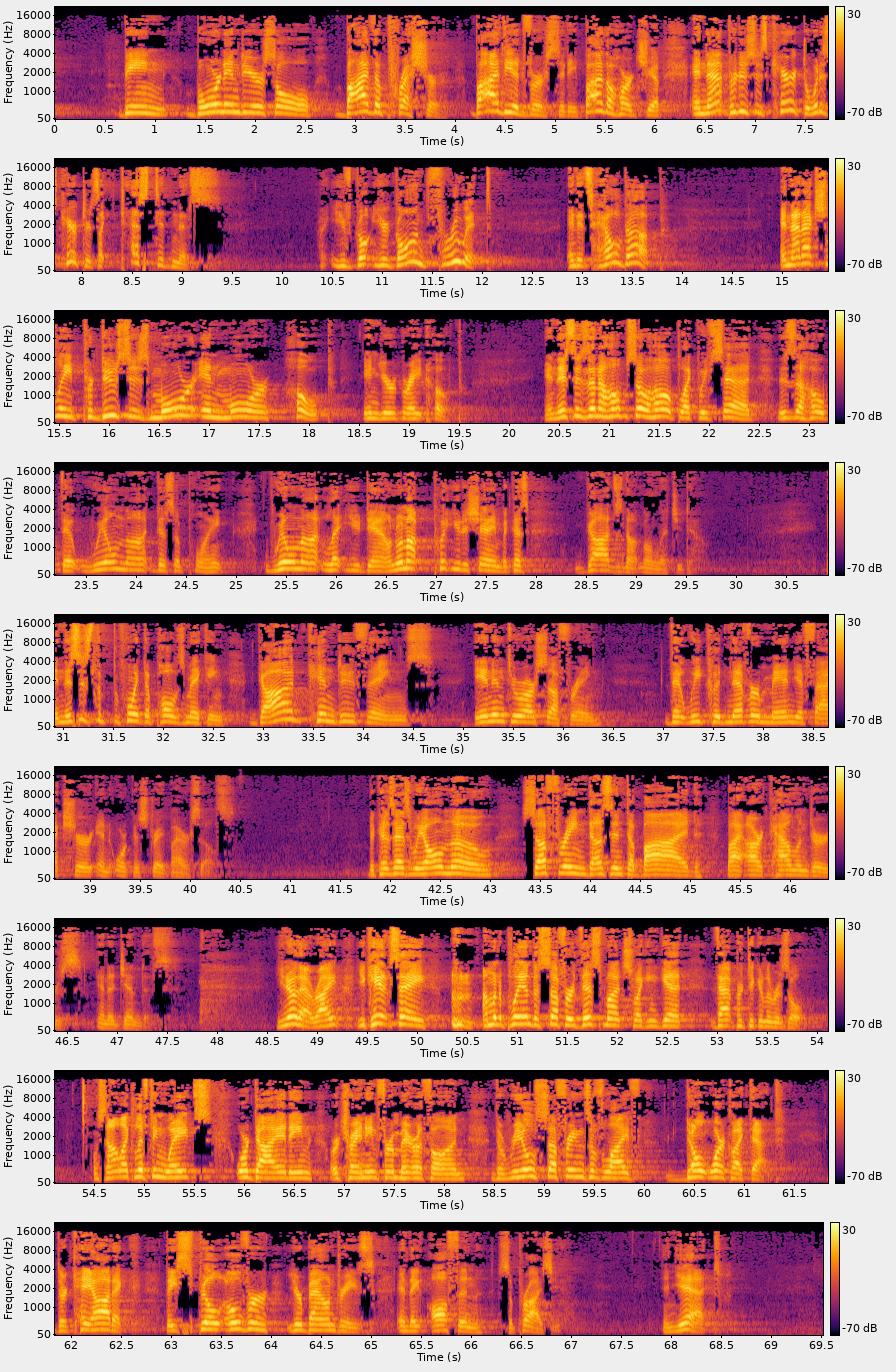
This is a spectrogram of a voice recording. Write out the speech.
being born into your soul by the pressure, by the adversity, by the hardship, and that produces character. What is character? It's like testedness. You've go, you're gone through it, and it's held up. And that actually produces more and more hope in your great hope. And this isn't a hope so hope, like we've said. This is a hope that will not disappoint, will not let you down, will not put you to shame because God's not going to let you down. And this is the point that Paul is making. God can do things in and through our suffering that we could never manufacture and orchestrate by ourselves. Because as we all know, suffering doesn't abide by our calendars and agendas. You know that, right? You can't say, I'm going to plan to suffer this much so I can get that particular result. It's not like lifting weights or dieting or training for a marathon. The real sufferings of life don't work like that. They're chaotic. They spill over your boundaries and they often surprise you. And yet,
